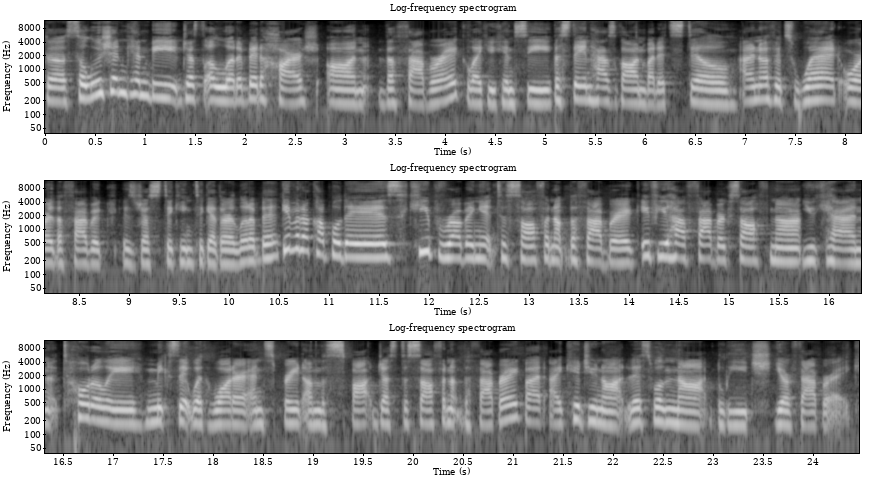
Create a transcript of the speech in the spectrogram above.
the solution can be just a little bit harsh on the fabric. Like you can see the stain has gone, but it's still, I don't know if it's wet or the fabric is just sticking together a little bit. Give it a couple days, keep rubbing it to soften up the fabric. If you have fabric softener, you can totally mix it with water and spray it on the spot just to soften up the fabric. But I kid you not, this will not bleach your fabric.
